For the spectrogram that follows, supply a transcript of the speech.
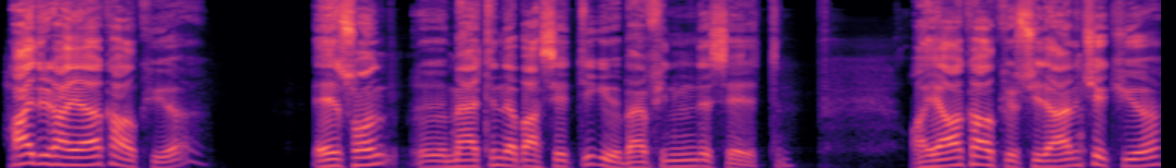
Heydrich ayağa kalkıyor. En son e, Mert'in de bahsettiği gibi ben filmini de seyrettim. Ayağa kalkıyor, silahını çekiyor.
